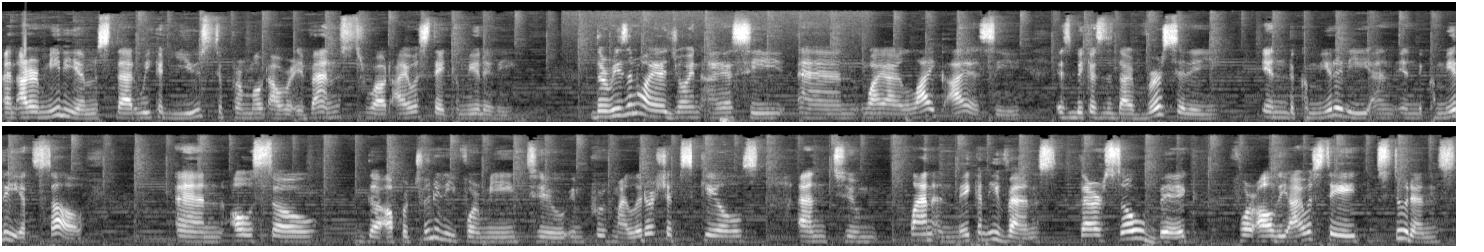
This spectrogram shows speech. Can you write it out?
and other mediums that we could use to promote our events throughout Iowa State community. The reason why I joined ISC and why I like ISC is because the diversity in the community and in the committee itself and also the opportunity for me to improve my leadership skills and to plan and make an events that are so big for all the Iowa State students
